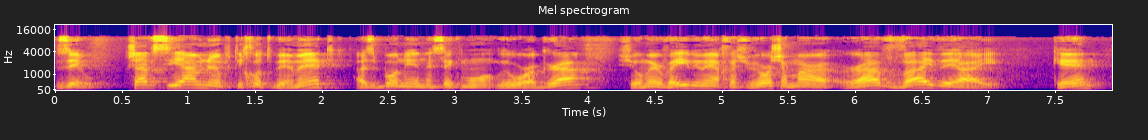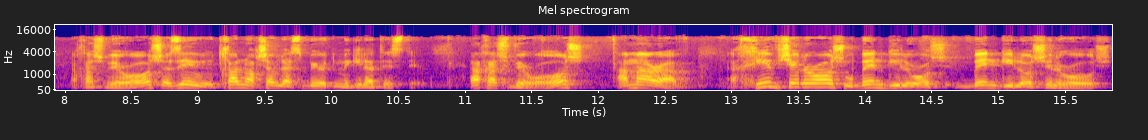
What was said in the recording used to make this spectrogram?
זהו, עכשיו סיימנו עם הפתיחות באמת, אז בואו ננסה כמו ביאור הגר"א, שאומר ויהי בימי אחשוורוש אמר רב וי והי, כן, אחשוורוש, אז זהו, התחלנו עכשיו להסביר את מגילת אסתר. אחשוורוש אמר רב, אחיו של ראש הוא בן, גיל ראש, בן גילו של ראש.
